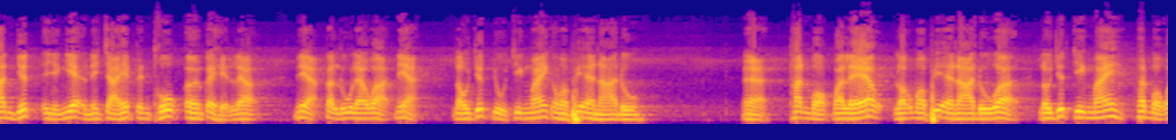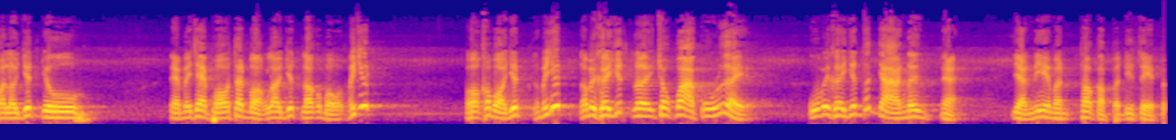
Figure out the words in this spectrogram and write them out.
ท่านยึดอย่างเงี้ยในใจให้เป็นทุกข์เออก็เห็นแล้ว เนี่ยก็รู้แล้วว่า เนี่ย เรายึดอยู่จริงไหมก็มาพิจารณาดูท่านบอกมาแล้ว เราก็มาพิจารณาดูว่า เรายึดจริงไหมท่านบอกว่าเรายึดอยู่ แต่ไม่ใช่พอท่านบอกเรายึดเราก็บอกไม่ยึดพอเขาบอกยึดเราไม่ยึด เราไม่เคยยึดเลยชอบว่ากูเรื่อยกูไม่เคยยึดสักอย่างหนึ่งเนี่ยอย่างนี้มันเท่ากับปฏิเสธไป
